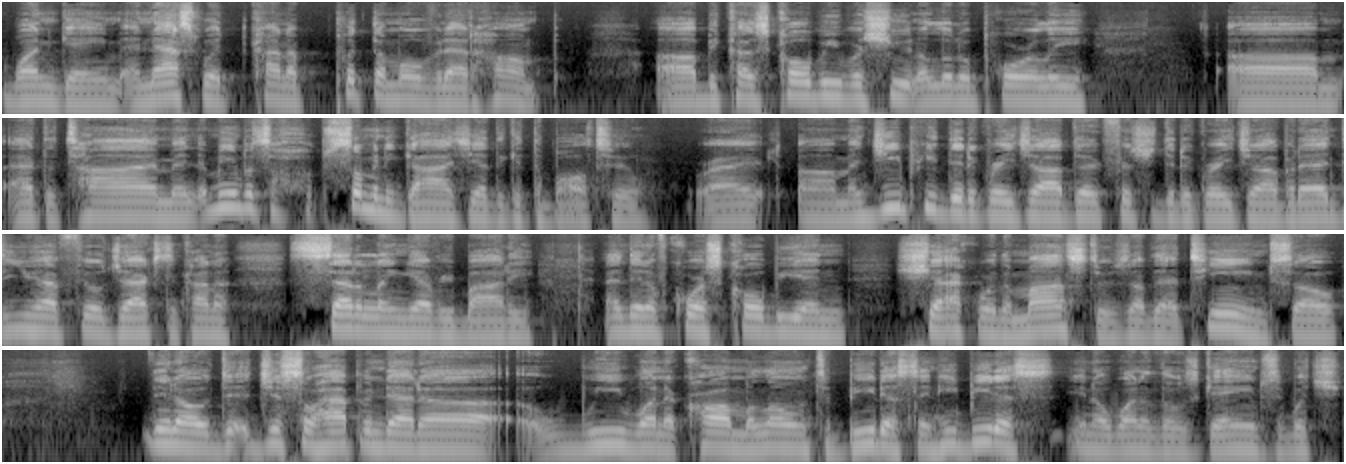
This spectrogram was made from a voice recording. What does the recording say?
one game, and that's what kind of put them over that hump uh, because Kobe was shooting a little poorly um, at the time, and I mean, it was so many guys you had to get the ball to, right? Um, and GP did a great job. Derek Fisher did a great job but Then you have Phil Jackson kind of settling everybody, and then of course Kobe and Shaq were the monsters of that team. So. You know, just so happened that uh, we wanted Karl Malone to beat us, and he beat us. You know, one of those games, which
